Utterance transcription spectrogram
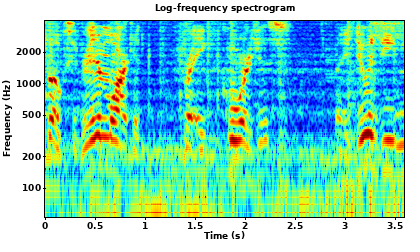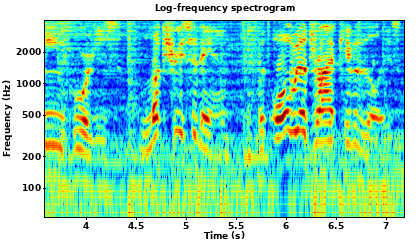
Folks, if you're in the market for a gorgeous, but I do indeed mean gorgeous, luxury sedan with all-wheel drive capabilities.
